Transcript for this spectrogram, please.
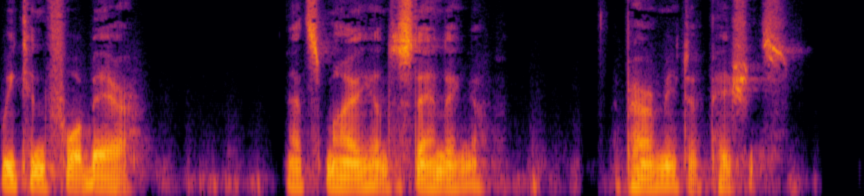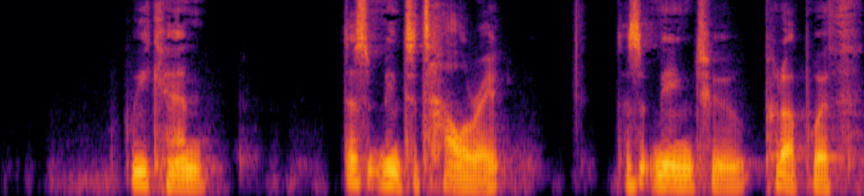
we can forbear. That's my understanding of the paramita of patience. We can, doesn't mean to tolerate, doesn't mean to put up with,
